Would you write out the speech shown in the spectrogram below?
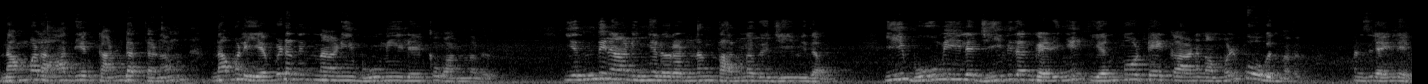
നമ്മൾ ആദ്യം കണ്ടെത്തണം നമ്മൾ എവിടെ നിന്നാണ് ഈ ഭൂമിയിലേക്ക് വന്നത്? എന്തിനാണ് ഇങ്ങനൊരെണ്ണം തന്നത് ജീവിതം? ഈ ഭൂമിയിലെ ജീവിതം കഴിഞ്ഞ് എങ്ങോട്ടേക്കാണ് നമ്മൾ പോകുന്നത്? മനസ്സിലായില്ലേ?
